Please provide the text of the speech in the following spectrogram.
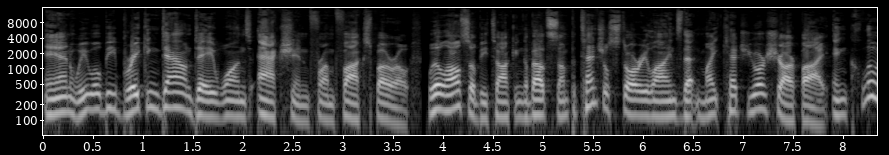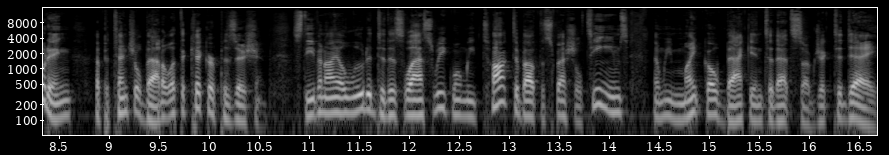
and we will be breaking down day one's action from Foxborough. We'll also be talking about some potential storylines that might catch your sharp eye, including a potential battle at the kicker position. Steve and I alluded to this last week when we talked about the special teams, and we might go back into that subject today.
